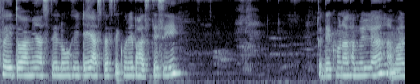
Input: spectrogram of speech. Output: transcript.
তো তো আমি আস্তে লো হিটে আস্তে আস্তে করে ভাজতেছি। তো দেখুন, আলহামদুলিল্লাহ আমার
